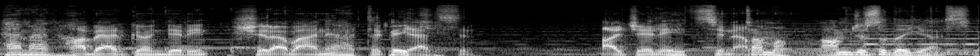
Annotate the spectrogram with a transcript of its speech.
Hemen haber gönderin. Şiravani artık Peki. gelsin. Acele etsin ama. Tamam, amcası da gelsin.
